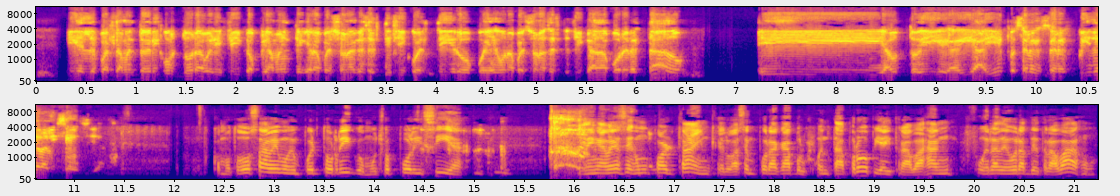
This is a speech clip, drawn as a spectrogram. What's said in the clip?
y el Departamento de Agricultura verifica obviamente que la persona que certificó el tiro pues es una persona certificada por el Estado y, auto, y, ahí pues se les, se les pide la licencia. Como todos sabemos en Puerto Rico muchos policías tienen a veces un part-time que lo hacen por acá por cuenta propia y trabajan fuera de horas de trabajo.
